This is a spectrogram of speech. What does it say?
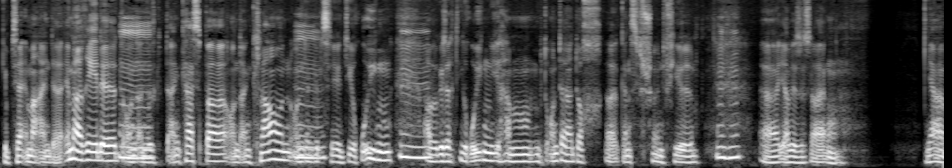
gibt es ja immer einen, der immer redet und mhm. es gibt einen Kasper und einen Clown und dann mhm. gibt es die, die Ruhigen. Aber wie gesagt, die Ruhigen, die haben mitunter doch äh, ganz schön viel, äh, ja wie soll ich sagen, ja,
